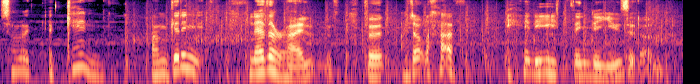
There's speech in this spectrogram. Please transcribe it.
So again, I'm getting netherite, but I don't have anything to use it on.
